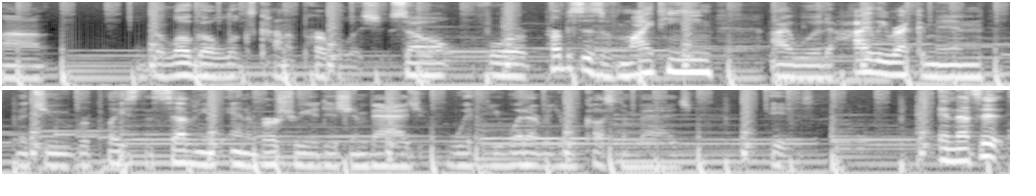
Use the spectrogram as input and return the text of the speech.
uh, the logo looks kind of purplish. So for purposes of my team, I would highly recommend that you replace the 70th anniversary edition badge with you, whatever your custom badge is. And that's it.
